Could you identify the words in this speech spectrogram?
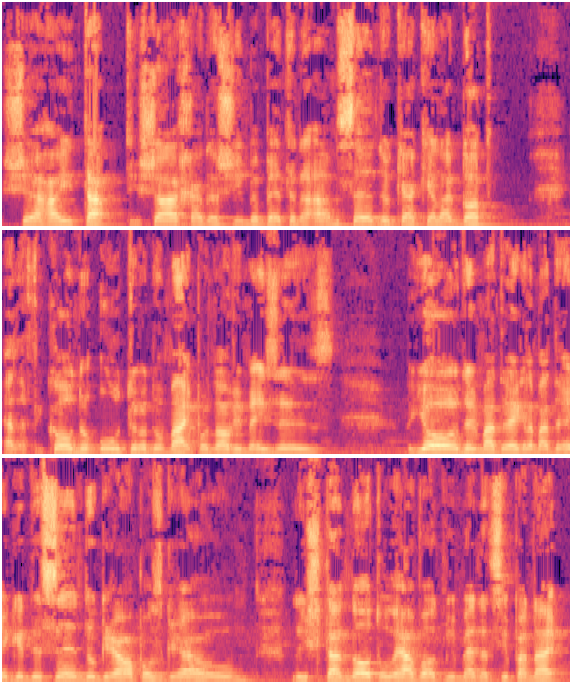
Shehaita Tisha Hadashim Betanaam, sendo que aquela gota ela ficou no útero do mãe por nove meses. Yod, madrega, madrega, descendo grau após grau. Listanot, lehavot mimena, tzipanai.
